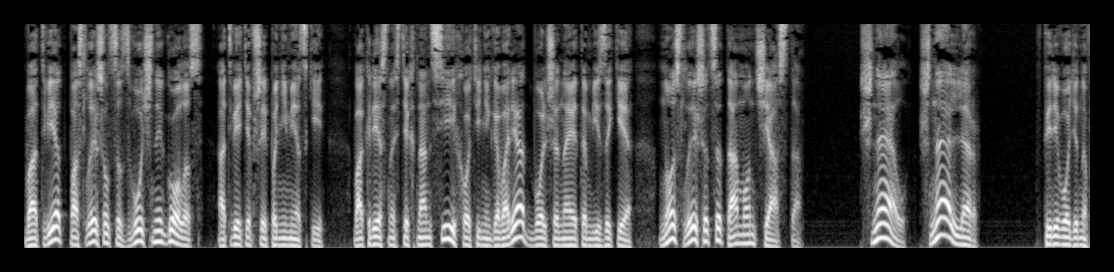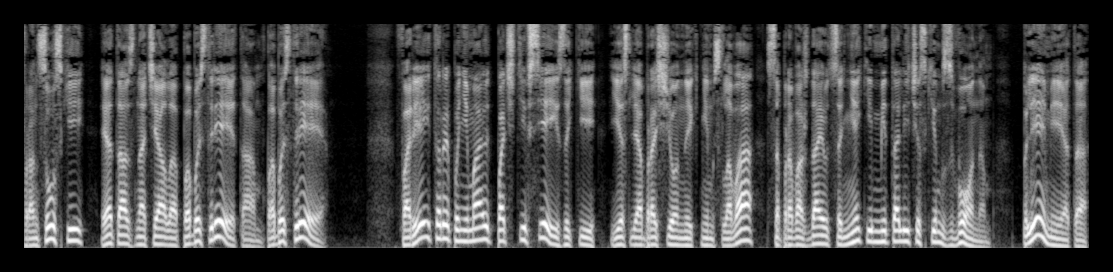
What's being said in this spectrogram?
В ответ послышался звучный голос, ответивший по-немецки. В окрестностях Нанси, хоть и не говорят больше на этом языке, но слышится там он часто. «Шнелл! Шнеллер!» Переводе на французский это означало «побыстрее там, побыстрее». Форейтеры понимают почти все языки, если обращенные к ним слова сопровождаются неким металлическим звоном. Племя это,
